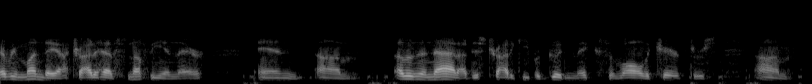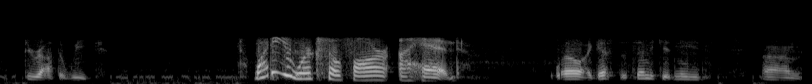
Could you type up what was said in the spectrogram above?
every Monday I try to have Snuffy in there. And um, other than that, I just try to keep a good mix of all the characters um, throughout the week. Why do you work so far ahead? Well, I guess the syndicate needs, um,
